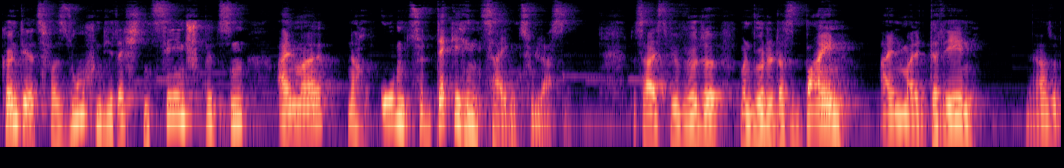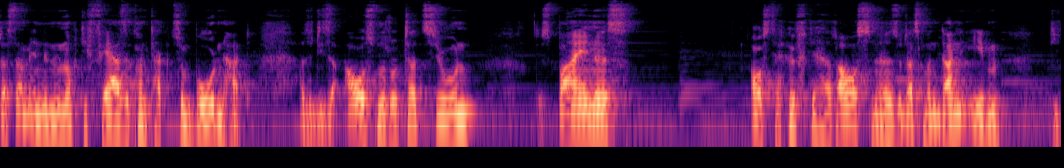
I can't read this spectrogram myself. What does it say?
könnte jetzt versuchen, die rechten Zehenspitzen einmal nach oben zur Decke hin zeigen zu lassen. Das heißt, wir würde, man würde das Bein einmal drehen, ja, so dass am Ende nur noch die Ferse Kontakt zum Boden hat. Also diese Außenrotation des Beines aus der Hüfte heraus, ne, so dass man dann eben die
